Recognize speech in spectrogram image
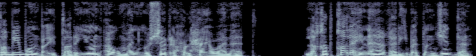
طبيب بيطري أو من يشرح الحيوانات. لقد قال إنها غريبة جدا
